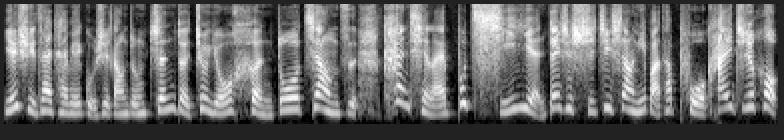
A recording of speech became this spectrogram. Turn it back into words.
也许在台北股市当中，真的就有很多这样子看起来不起眼，但是实际上你把它剖开之后。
